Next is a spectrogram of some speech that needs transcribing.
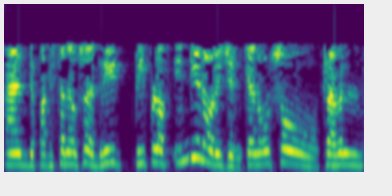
and Pakistan also agreed people of Indian origin can also travel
